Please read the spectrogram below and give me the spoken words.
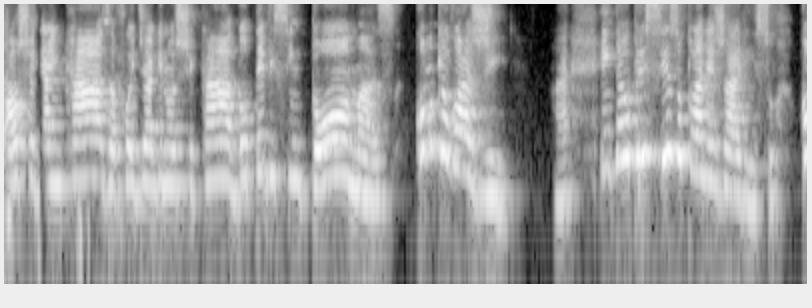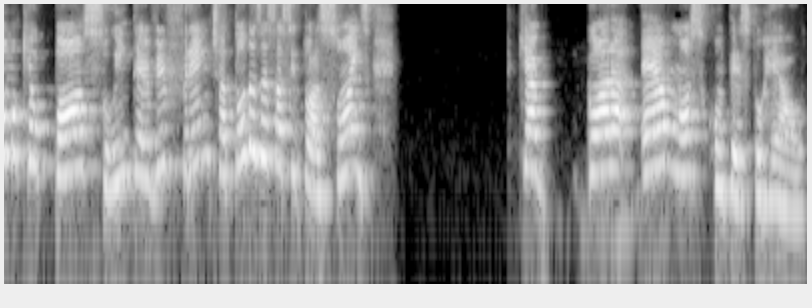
ao chegar em casa, foi diagnosticado, ou teve sintomas, como que eu vou agir? Né? Então, eu preciso planejar isso. Como que eu posso intervir frente a todas essas situações que agora é o nosso contexto real?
